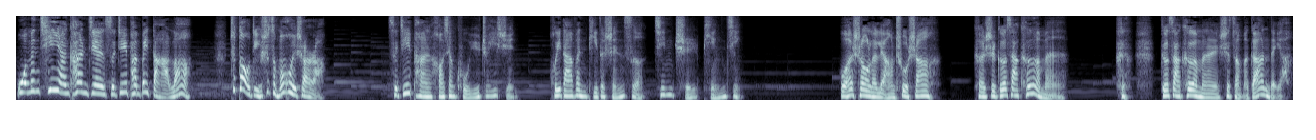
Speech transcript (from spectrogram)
我们亲眼看见斯基潘被打了，这到底是怎么回事啊？斯基潘好像苦于追寻。回答问题的神色矜持平静。我受了两处伤，可是哥萨克们，哼，哥萨克们是怎么干的呀？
